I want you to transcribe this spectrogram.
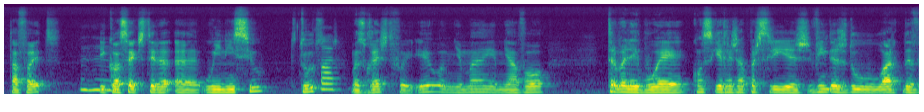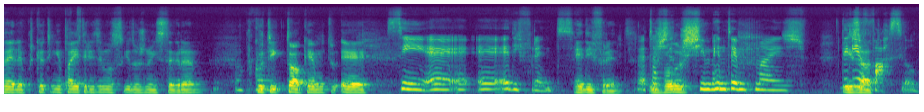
está feito, e consegues ter a- a- o início de tudo, Claro. mas o resto foi eu, a minha mãe, a minha avó. Trabalhei bué, consegui arranjar parcerias vindas do Arco da Velha, porque eu tinha para aí 30 mil seguidores no Instagram, porque o TikTok é, muito, é, Sim, é, é- é, é diferente. é diferente. A taxa valores de crescimento é muito mais. Diria Exato. fácil.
